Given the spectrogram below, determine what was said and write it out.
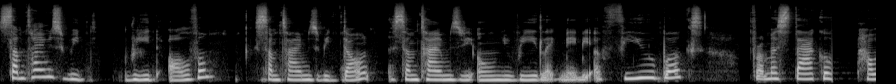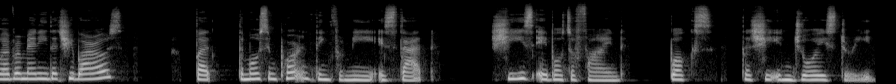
Sometimes we read all of them, sometimes we don't. Sometimes we only read like maybe a few books from a stack of however many that she borrows. But the most important thing for me is that she's able to find books that she enjoys to read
